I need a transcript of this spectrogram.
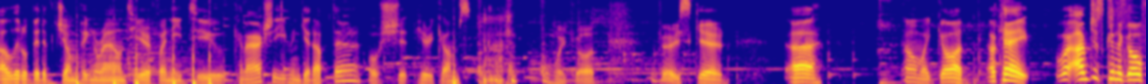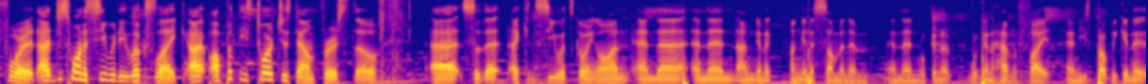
a little bit of jumping around here if I need to. Can I actually even get up there? Oh shit, here he comes. oh my god. I'm very scared. Uh, oh my god. Okay, well, I'm just going to go for it. I just want to see what he looks like. I will put these torches down first though. Uh, so that I can see what's going on, and uh, and then I'm gonna I'm gonna summon him, and then we're gonna we're gonna have a fight, and he's probably gonna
